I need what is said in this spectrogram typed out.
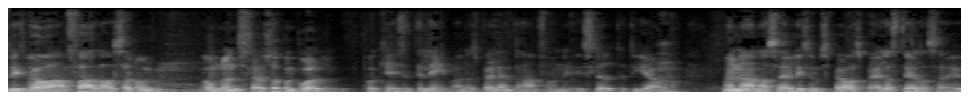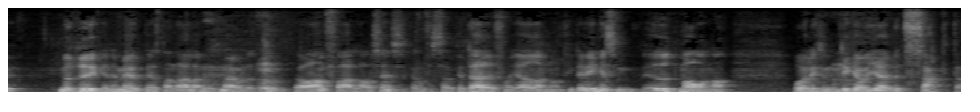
liksom våra anfallare så de, om det inte slås upp en boll på Kiese Thelin nu spelar inte han förrän i slutet igår. Mm. Men annars är det liksom våra spelare ställer sig ju med ryggen emot nästan alla mot målet. Mm. Våra anfallare och sen så ska de försöka därifrån göra någonting. Det är ingen som utmanar. Och liksom det går jävligt sakta.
